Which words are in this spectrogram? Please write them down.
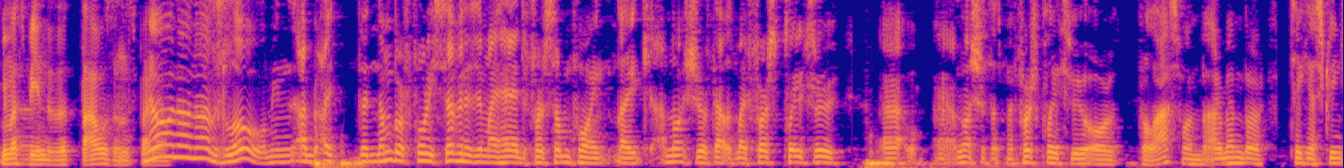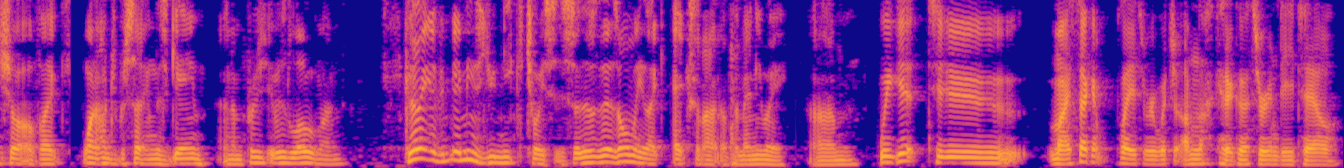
You must be into the thousands by no, now. no, no, it was low. I mean, I, I, the number 47 is in my head for some point. Like, I'm not sure if that was my first playthrough. Uh, I'm not sure if that's my first playthrough or the last one, but I remember taking a screenshot of like 100% in this game, and I'm pretty, it was low, man. Because I think it, it means unique choices, so there's, there's only like X amount of them anyway. Um, We get to my second playthrough, which I'm not going to go through in detail.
